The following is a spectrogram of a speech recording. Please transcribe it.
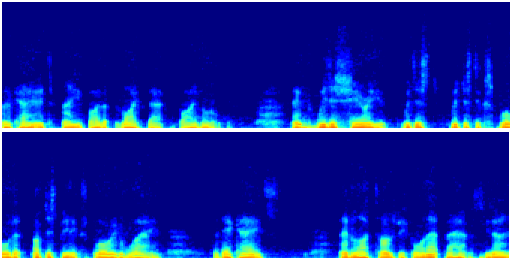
Okay, it's made by the, like that by the Lord, and we're just sharing it. We just we just explored it. I've just been exploring away for decades and lifetimes before that, perhaps. You know,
